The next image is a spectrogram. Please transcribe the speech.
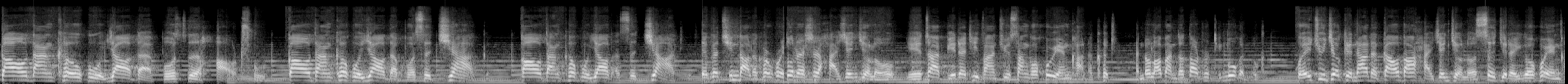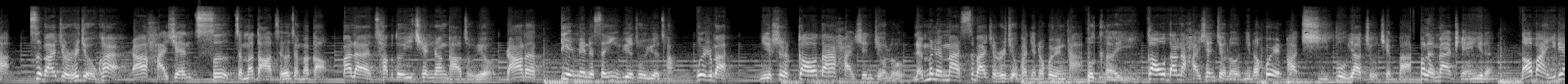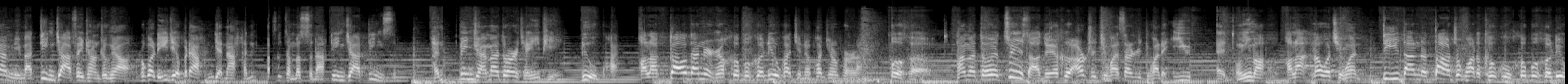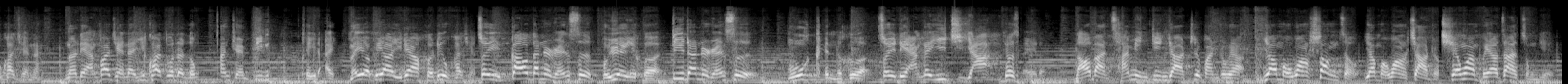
高端客户要的不是好处，高端客户要的不是价格，高端客户要的是价值。有个青岛的客户做的是海鲜酒楼，也在别的地方去上过会员卡的课程，很多老板都到处听过很多课，回去就给他的高端海鲜酒楼设计了一个会员卡，四百九十九块，然后海鲜吃怎么打折怎么搞，卖了差不多一千张卡左右，然后呢，店面的生意越做越差，为什么？你是高端海鲜酒楼，能不能卖四百九十九块钱的会员卡？不可以。高端的海鲜酒楼，你的会员卡起步要九千八，不能卖便宜的。老板一定要明白，定价非常重要。如果理解不了，很简单，恒是怎么死的？定价定死。恒冰泉卖多少钱一瓶？六块。好了，高端的人喝不喝六块钱的矿泉水了？不喝，他们都要最少都要喝二十几块、三十几块的医院。哎，同意吗？好了，那我请问，低端的大众化的客户喝不喝六块钱呢？那两块钱的、一块多的龙安全冰。可以的，哎，没有必要一定要喝六块钱，所以高端的人是不愿意喝，低端的人是不肯喝，所以两个一挤压就是没了。老板产品定价至关重要，要么往上走，要么往下走，千万不要再总结。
